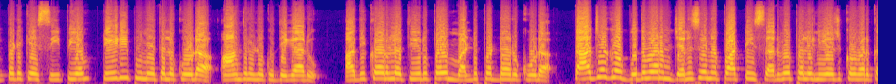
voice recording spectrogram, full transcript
ఇప్పటికే సిపిఎం టీడీపీ నేతలు కూడా ఆందోళనకు దిగారు. అధికారుల తీరుపై మండిపడ్డారు కూడా. తాజాగా బుధవారం జనసేన పార్టీ సర్వేపల్లి నియోజకవర్గ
